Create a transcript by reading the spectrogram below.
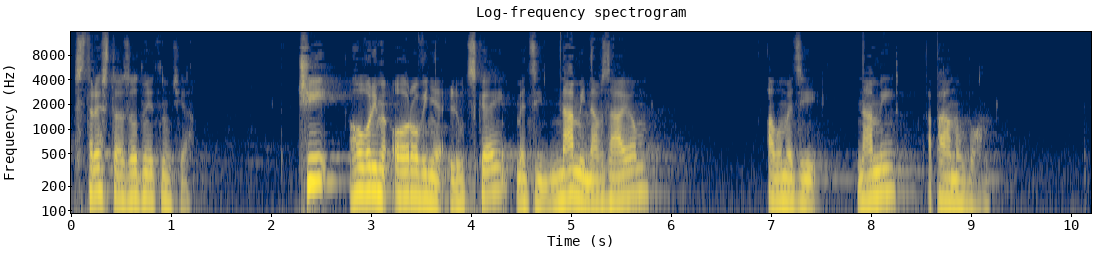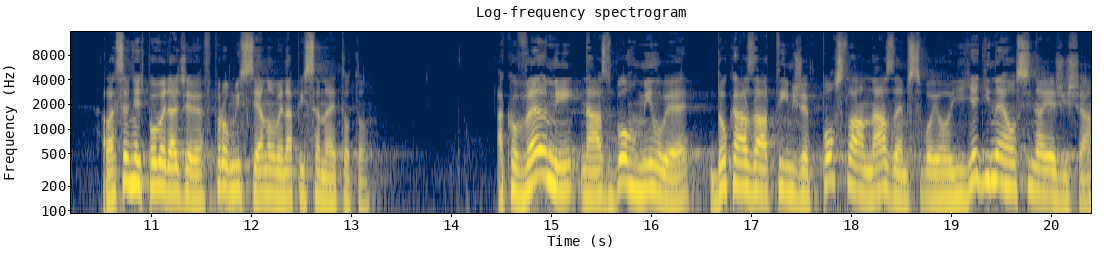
z trestu a z odmietnutia. Či hovoríme o rovine ľudskej, medzi nami navzájom, alebo medzi nami a Pánom Bohom. Ale chcem hneď povedať, že v prvom liste napísané je toto. Ako veľmi nás Boh miluje, dokázal tým, že poslal na zem svojho jediného syna Ježiša,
